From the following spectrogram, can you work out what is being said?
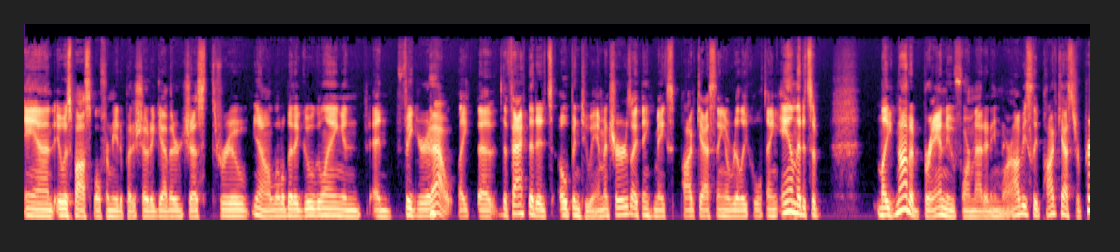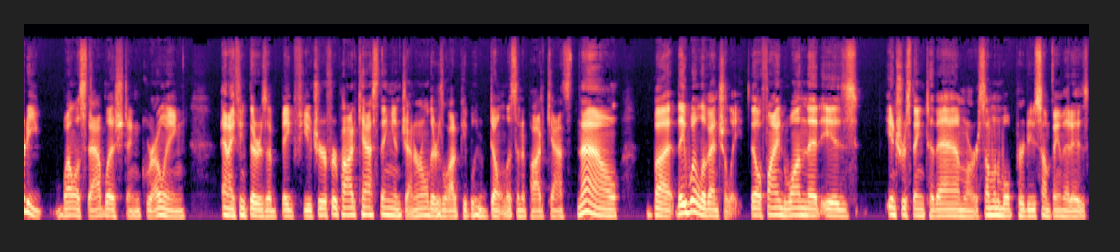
and it was possible for me to put a show together just through you know a little bit of googling and and figure it out. Like the the fact that it's open to amateurs i think makes podcasting a really cool thing and that it's a like not a brand new format anymore. Obviously podcasts are pretty well established and growing and i think there's a big future for podcasting in general. There's a lot of people who don't listen to podcasts now but they will eventually. They'll find one that is interesting to them or someone will produce something that is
